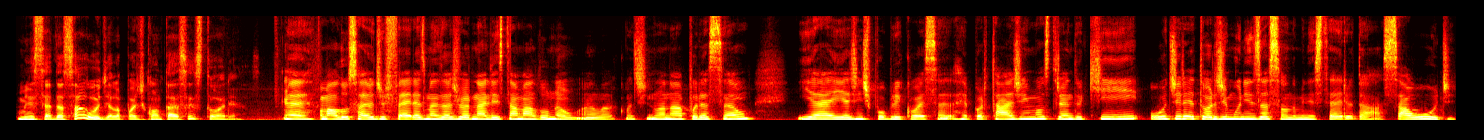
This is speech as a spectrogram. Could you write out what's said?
o Ministério da Saúde. Ela pode contar essa história. É, a Malu saiu de férias, mas a jornalista a Malu não. Ela continua na apuração e aí a gente publicou essa reportagem mostrando que o diretor de imunização do Ministério da Saúde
